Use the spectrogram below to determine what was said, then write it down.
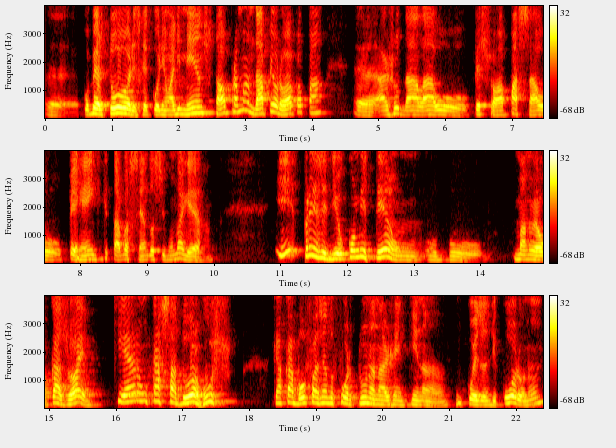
é, cobertores, recolhiam alimentos tal, para mandar para a Europa para é, ajudar lá o pessoal a passar o perrengue que estava sendo a Segunda Guerra. E presidiu o comitê um, o Manuel Casoy, que era um caçador russo, que acabou fazendo fortuna na Argentina com coisas de couro, né?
